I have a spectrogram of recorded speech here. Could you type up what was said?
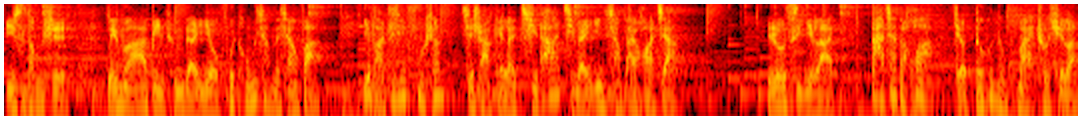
与此同时，雷诺阿秉承着有福同享的想法，也把这些富商介绍给了其他几位印象派画家。如此一来，大家的画就都能卖出去了。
